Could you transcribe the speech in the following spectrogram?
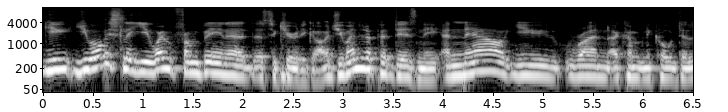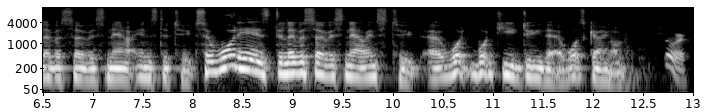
you you obviously you went from being a, a security guard, you ended up at Disney, and now you run a company called Deliver Service Now Institute. So, what is Deliver Service Now Institute? Uh, what what do you do there? What's going on? Sure.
